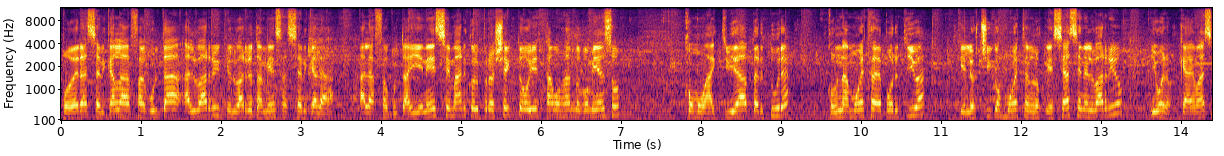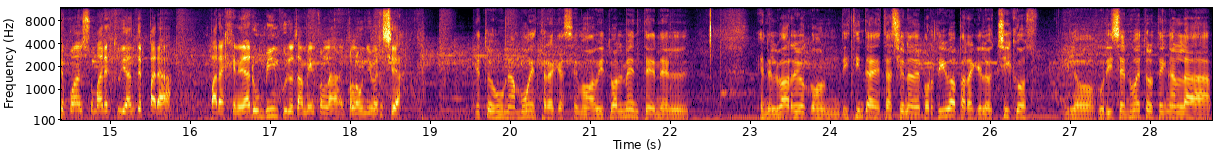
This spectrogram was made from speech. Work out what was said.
poder acercar la facultad al barrio y que el barrio también se acerque a la, a la facultad. Y en ese marco el proyecto hoy estamos dando comienzo como actividad de apertura con una muestra deportiva que los chicos muestren lo que se hace en el barrio y bueno, que además se puedan sumar estudiantes para, para generar un vínculo también con la, con la universidad. Esto es una muestra que hacemos habitualmente en el, en el barrio con distintas estaciones deportivas para que los chicos y los gurises nuestros tengan la,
